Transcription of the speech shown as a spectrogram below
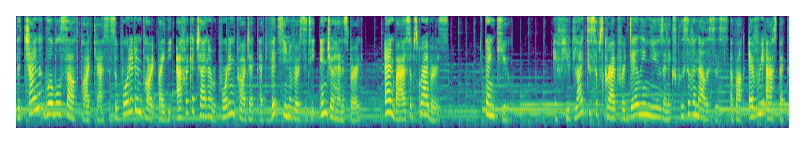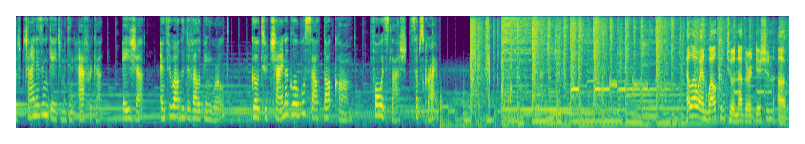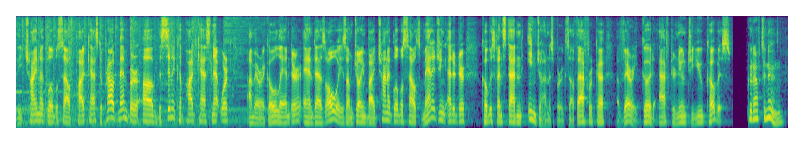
The China Global South podcast is supported in part by the Africa China Reporting Project at Wits University in Johannesburg and by our subscribers. Thank you. If you'd like to subscribe for daily news and exclusive analysis about every aspect of China's engagement in Africa, Asia, and throughout the developing world, go to ChinaGlobalSouth.com forward slash subscribe. Hello, and welcome to another edition of the China Global South podcast, a proud member of the Sinica Podcast Network. I'm Eric Olander, and as always, I'm joined by China Global South's managing editor, Cobus Van Staden, in Johannesburg, South Africa. A very good afternoon to you, Cobus. Good afternoon.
